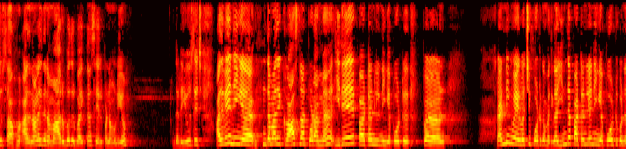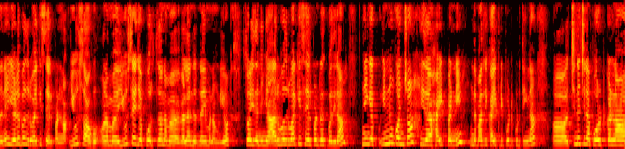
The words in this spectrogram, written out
யூஸ் ஆகும். அதனால் இது நம்ம அறுபது ரூபாய்க்கு தான் சேல் பண்ண முடியும். இதோட யூசேஜ் அதுவே நீங்கள் இந்த மாதிரி கிராஸ் நாட் போடாமல் இதே பேட்டர்னில் நீங்கள் போட்டு இப்போ ரன்னிங் ஒயர் வச்சு போட்டுக்க பார்த்தீங்களா இந்த பட்டன்லேயே நீங்கள் போட்டு கொண்டதுனே எழுபது ரூபாய்க்கு சேல் பண்ணலாம். யூஸ் ஆகும். நம்ம யூசேஜை பொறுத்து தான் நம்ம விலை நிர்ணயம் பண்ண முடியும். ஸோ இதை நீங்கள் அறுபது ரூபாய்க்கு சேல் பண்ணுறதுக்கு பதிலாக நீங்கள் இன்னும் கொஞ்சம் இதை ஹைட் பண்ணி இந்த மாதிரி கைப்பிடி போட்டு கொடுத்தீங்கன்னா சின்ன சின்ன பொருட்கள்லாம்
